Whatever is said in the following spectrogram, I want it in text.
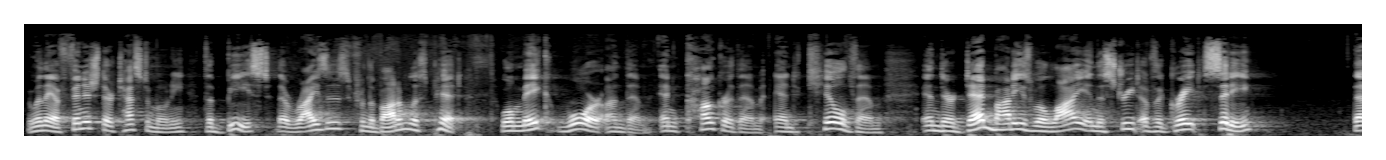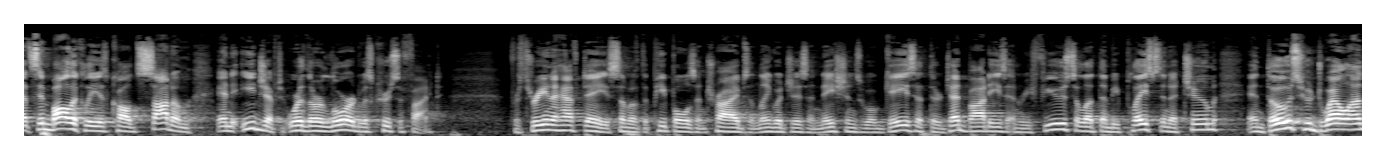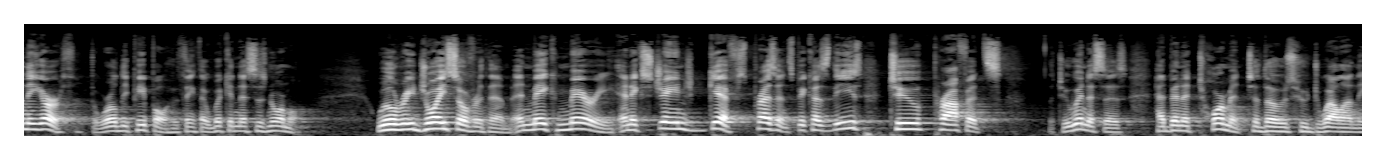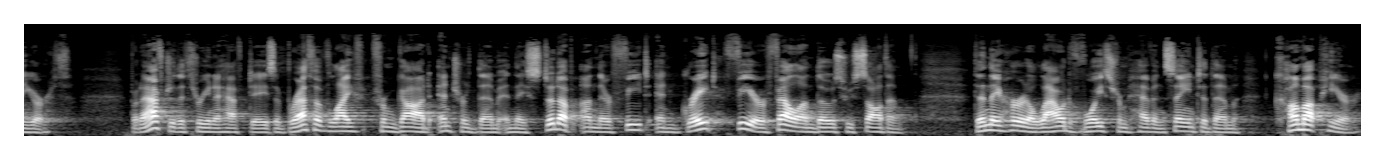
And when they have finished their testimony, the beast that rises from the bottomless pit will make war on them and conquer them and kill them, and their dead bodies will lie in the street of the great city that symbolically is called Sodom and Egypt, where their Lord was crucified. For three and a half days, some of the peoples and tribes and languages and nations will gaze at their dead bodies and refuse to let them be placed in a tomb. And those who dwell on the earth, the worldly people who think that wickedness is normal, will rejoice over them and make merry and exchange gifts, presents, because these two prophets, the two witnesses, had been a torment to those who dwell on the earth. But after the three and a half days, a breath of life from God entered them, and they stood up on their feet, and great fear fell on those who saw them. Then they heard a loud voice from heaven saying to them, Come up here.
